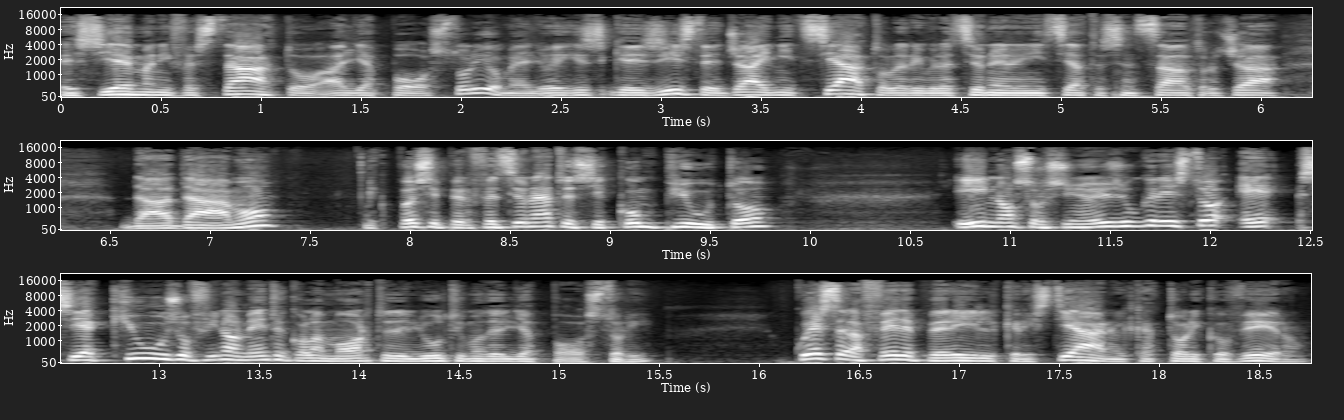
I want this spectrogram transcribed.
e si è manifestato agli apostoli, o meglio, che esiste già iniziato, la rivelazione era iniziata senz'altro già da Adamo, e poi si è perfezionato e si è compiuto il nostro Signore Gesù Cristo e si è chiuso finalmente con la morte dell'ultimo degli apostoli. Questa è la fede per il cristiano, il cattolico vero.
